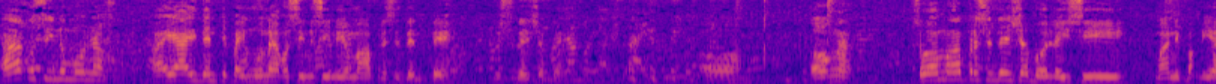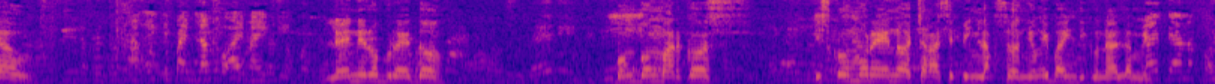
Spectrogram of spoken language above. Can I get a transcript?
ah, kung sino muna. Ah, i-identify muna kung sino-sino yung mga presidente. Presidentiable. Oo. Oo nga. So, ang mga presidentiable ay si Manny Pacquiao, Ang 85 lang po ay mighty. Lenny Robredo, Bongbong Marcos, Isko Moreno at saka si Ping Lacson. Yung iba hindi ko na alam eh. Ano po?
